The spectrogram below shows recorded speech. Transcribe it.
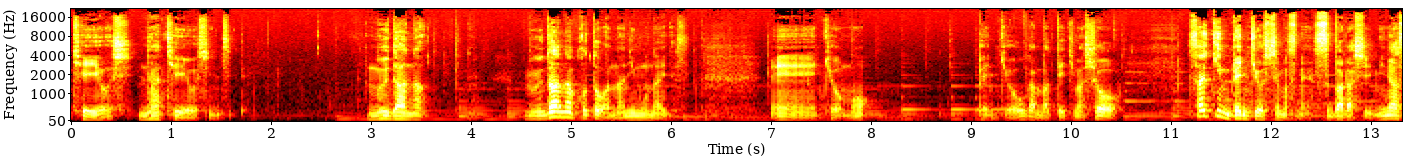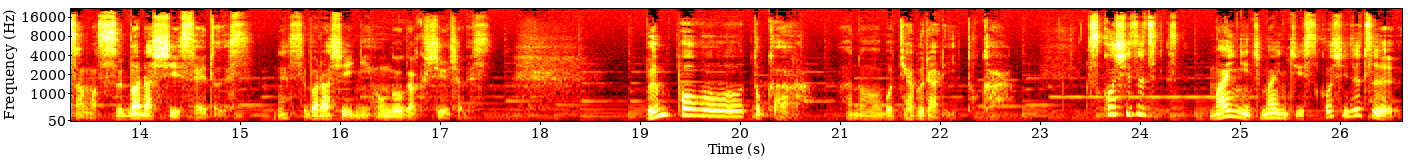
形容詞な形容詞について。無駄な。無駄なことは何もないです、えー、今日も勉強を頑張っていきましょう。最近勉強してますね。素晴らしい。皆さんは素晴らしい生徒です、ね、素晴らしい日本語学習者です。文法とかあのボキャブラリーとか少しずつですね。毎日毎日少しずつ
